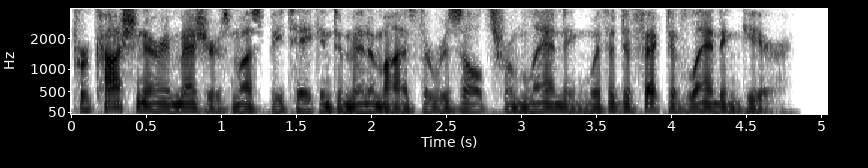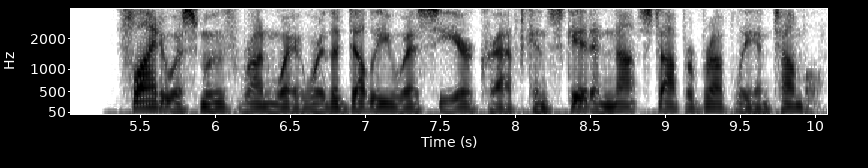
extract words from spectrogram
precautionary measures must be taken to minimize the results from landing with a defective landing gear. Fly to a smooth runway where the WSC aircraft can skid and not stop abruptly and tumble.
